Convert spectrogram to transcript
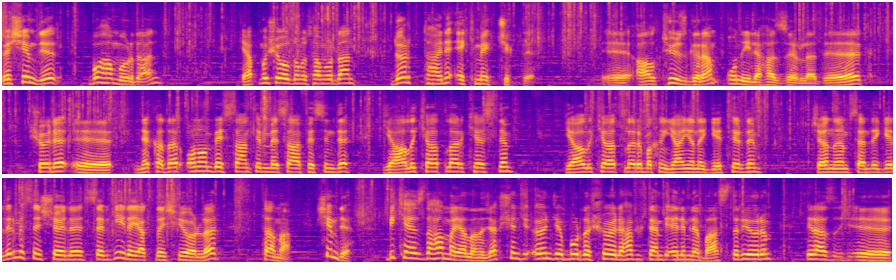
Ve şimdi bu hamurdan yapmış olduğumuz hamurdan 4 tane ekmek çıktı. Ee, 600 gram un ile hazırladık. Şöyle e, ne kadar 10-15 santim mesafesinde yağlı kağıtlar kestim. Yağlı kağıtları bakın yan yana getirdim. Canım sen de gelir misin şöyle sevgiyle yaklaşıyorlar. Tamam. Şimdi bir kez daha mayalanacak. Şimdi önce burada şöyle hafiften bir elimle bastırıyorum. Biraz e,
